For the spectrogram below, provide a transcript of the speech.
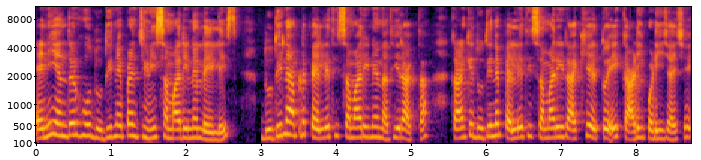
એની અંદર હું દૂધીને પણ ઝીણી સમારીને લઈ લઈશ. દૂધીને આપણે પહેલેથી સમારીને નથી રાખતા, કારણ કે દૂધીને પહેલેથી સમારી રાખીએ તો એ કાળી પડી જાય છે,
